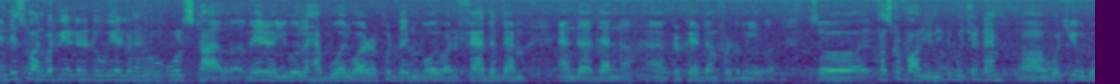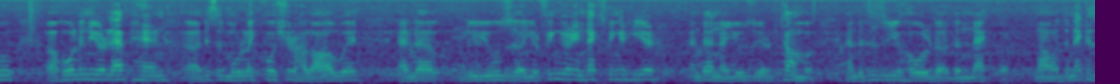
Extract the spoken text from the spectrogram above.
In this one, what we are gonna do, we are gonna do old style, uh, where you will have boiled water, put them in boiled water, feather them, and then prepare them for the meal. So uh, first of all, you need to butcher them. Uh, what you do, uh, hold in your left hand. Uh, this is more like kosher halal way, and uh, do use uh, your finger, index finger here, and then use your thumb. And this is you hold the neck. Now the neck is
